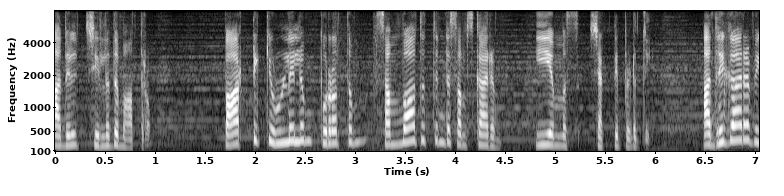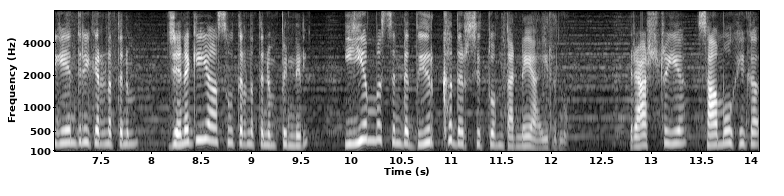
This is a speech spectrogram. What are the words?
അതിൽ ചിലത് മാത്രം. പാർട്ടിക്കുള്ളിലും പുറത്തും സംവാദത്തിന്റെ സംസ്കാരം ഇ എം എസ് ശക്തിപ്പെടുത്തി. അധികാര വികേന്ദ്രീകരണത്തിനും ജനകീയ ആസൂത്രണത്തിനും പിന്നിൽ ഇ എം എസിന്റെ ദീർഘദർശിത്വം തന്നെയായിരുന്നു. രാഷ്ട്രീയ സാമൂഹിക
